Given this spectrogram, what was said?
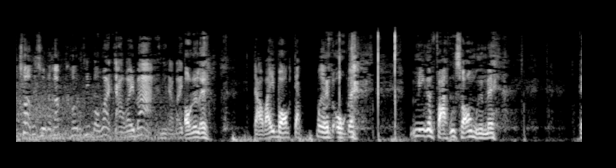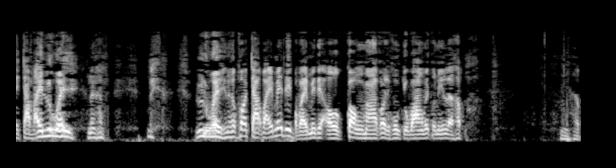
ให้ชอบที่สุดนะครับ คนที่บอกว่าจ่าไว้บ้าจ่าไว้บอกได้เลยจ่าไว้บอกจากเปิดอกเลย มีเงินฝากถึงสองหมื่นเลย แต่จ่าไว้รวยนะครับรวยนะเพราะจ่าไว้ไม่ได้จ่าไว้ไม่ได้เอากล้องมาก็คงจะวางไว้ตรงนี้แหละครับนี่ครับ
